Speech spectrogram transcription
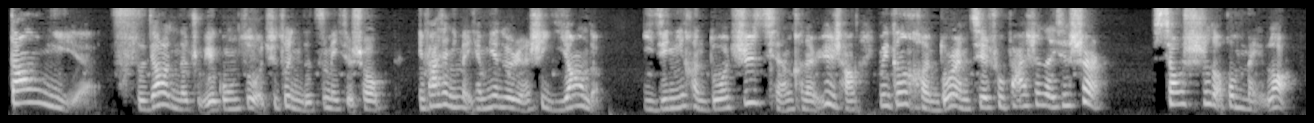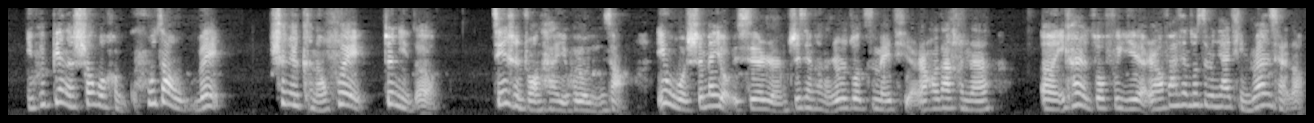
当你辞掉了你的主业工作去做你的自媒体的时候，你发现你每天面对的人是一样的，以及你很多之前可能日常因为跟很多人接触发生的一些事儿消失了或没了，你会变得生活很枯燥无味，甚至可能会对你的精神状态也会有影响。因为我身边有一些人之前可能就是做自媒体，然后他可能嗯一开始做副业，然后发现做自媒体还挺赚钱的，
